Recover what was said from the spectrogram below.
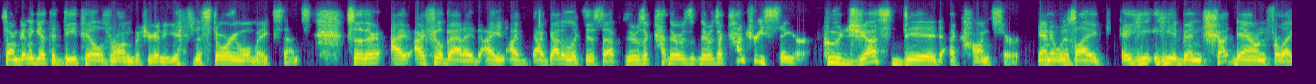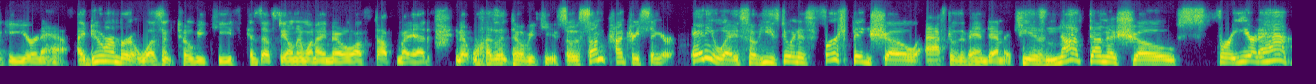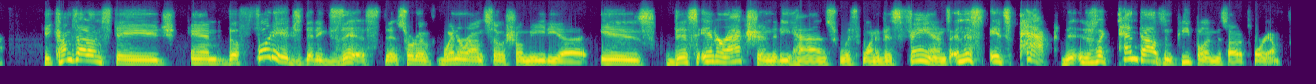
So I'm going to get the details wrong, but you're going to get the story will make sense. So there, I, I feel bad. I, I, I've got to look this up. There's a there was there was a country singer who just did a concert, and it was like eh, he he had been shut down for like a year and a half. I do remember it wasn't Toby Keith because that's the only one I know off the top of my head, and it wasn't Toby Keith. So some country singer. Anyway, so he's doing his first big show after the pandemic. He has not done a show for a year and a half he comes out on stage and the footage that exists that sort of went around social media is this interaction that he has with one of his fans. And this it's packed. There's like 10,000 people in this auditorium.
